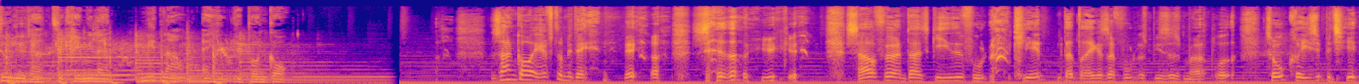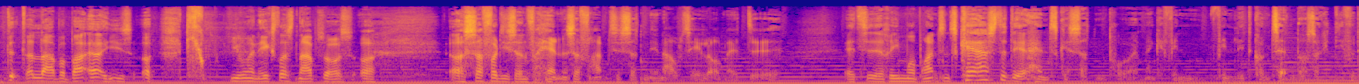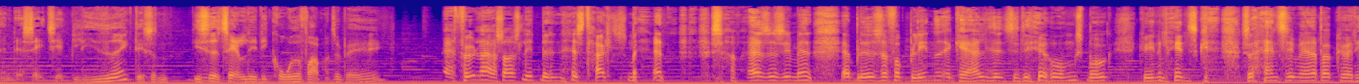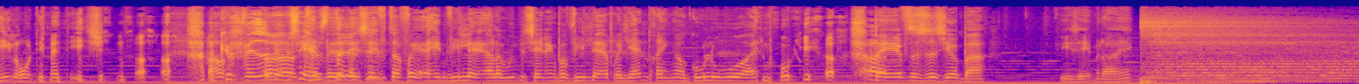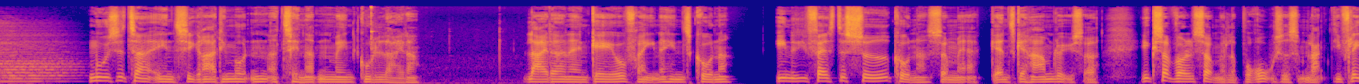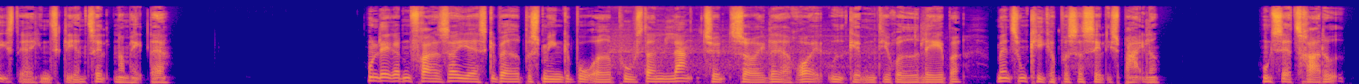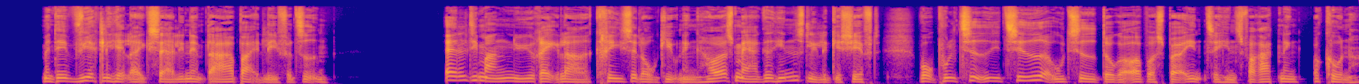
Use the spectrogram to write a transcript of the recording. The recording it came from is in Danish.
Du lytter til Krimiland. Mit navn er Julie Bundgaard. Så han går eftermiddagen og sidder og hygge. Sagføren, der er skide fuld. Klienten, der drikker sig fuld og spiser smørbrød. To krisebetjente, der lapper bare i sig. Og hiver en ekstra snaps også. Og, og så får de sådan forhandlet sig frem til sådan en aftale om, at, øh, at øh, Rimor Brandsens kæreste der, han skal sådan på, at man kan finde, finde lidt kontanter, og så kan de få den der sag til at glide. Ikke? Det er sådan, de sidder og taler lidt i koder frem og tilbage. Ikke? jeg føler altså også lidt med den her stakkels mand, som altså simpelthen er blevet så forblindet af kærlighed til det her unge, smukke kvindemenneske, så han simpelthen har bare kørt helt rundt i manichen og, og, og købt vedløs efter for jeg hende vilde eller udbetaling på vilde af brillantringe og gulduer og alt muligt. Og bagefter så siger han bare, vi se med dig, ikke? Musse tager en cigaret i munden og tænder den med en guldlighter. Lighteren er en gave fra en af hendes kunder. En af de faste søde kunder, som er ganske harmløs og ikke så voldsom eller beruset, som langt de fleste af hendes klientel normalt er. Hun lægger den fra sig i askebadet på sminkebordet og puster en lang, tynd søjle af røg ud gennem de røde læber, mens hun kigger på sig selv i spejlet. Hun ser træt ud, men det er virkelig heller ikke særlig nemt at arbejde lige for tiden – alle de mange nye regler og kriselovgivning har også mærket hendes lille geschæft, hvor politiet i tide og utide dukker op og spørger ind til hendes forretning og kunder.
